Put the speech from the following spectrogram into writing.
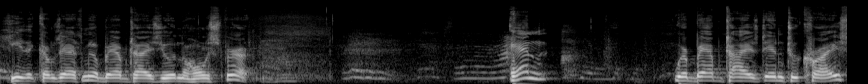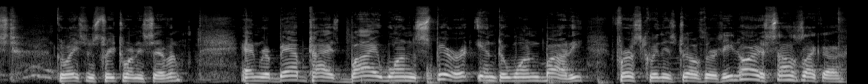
He that comes after me will baptize you in the Holy Spirit. And we're baptized into Christ, Galatians 3.27, and we're baptized by one Spirit into one body, 1 Corinthians 12.13. All right, it sounds like a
